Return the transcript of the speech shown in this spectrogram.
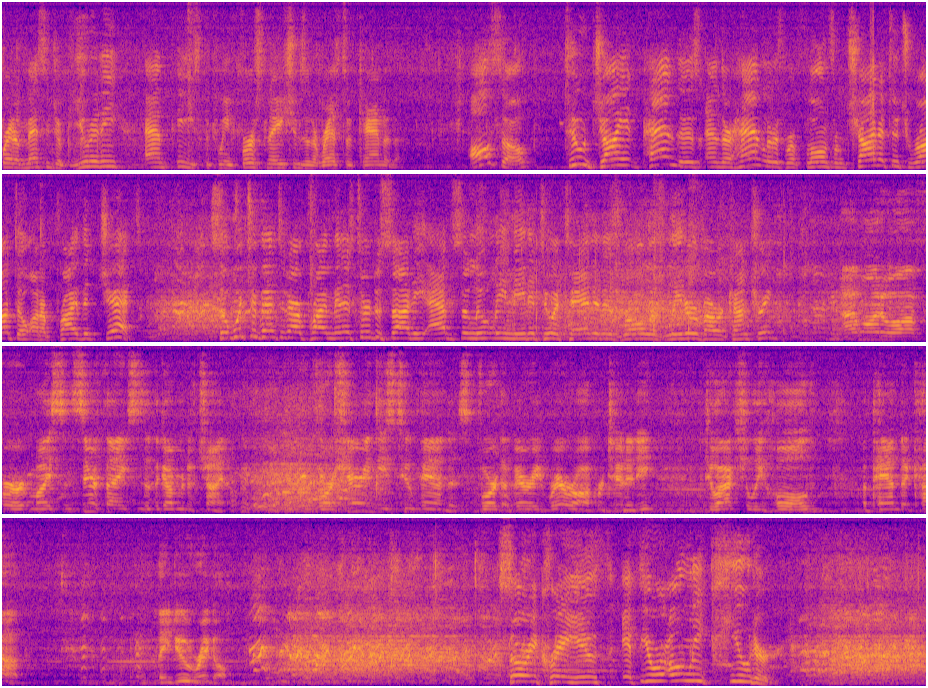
spread a message of unity and peace between First Nations and the rest of Canada. Also, two giant pandas and their handlers were flown from China to Toronto on a private jet. So which event did our Prime Minister decide he absolutely needed to attend in his role as leader of our country? I want to offer my sincere thanks to the government of China for sharing these two pandas for the very rare opportunity to actually hold a panda cub. They do wriggle. Sorry, Cree youth, if you were only cuter.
